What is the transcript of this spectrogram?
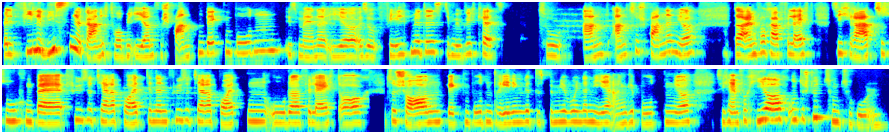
weil viele wissen ja gar nicht, habe ich eher einen verspannten Beckenboden, ist meiner eher, also fehlt mir das, die Möglichkeit zu an, anzuspannen, ja da einfach auch vielleicht sich Rat zu suchen bei Physiotherapeutinnen, Physiotherapeuten oder vielleicht auch zu schauen, Beckenbodentraining wird das bei mir wo in der Nähe angeboten, ja, sich einfach hier auch Unterstützung zu holen,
